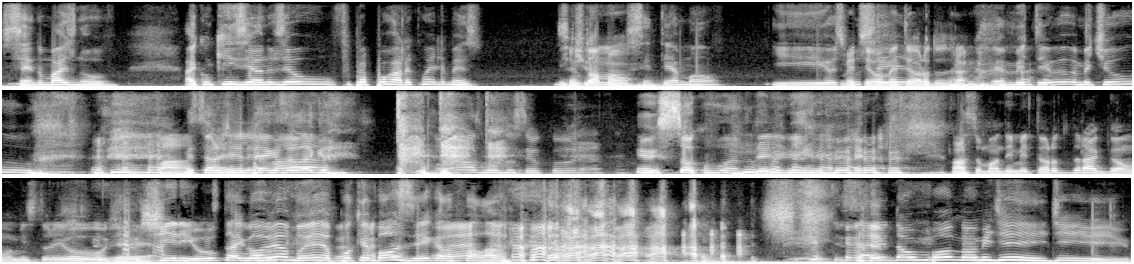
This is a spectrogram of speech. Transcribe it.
sendo mais novo. Aí com 15 anos eu fui pra porrada com ele mesmo. Sentou a mão. Sentei a mão. E eu expulsei... Meteu o meteoro do dragão. Eu meti, o- eu meti o meteoro de Pegasus lá, cosmo do seu coração. eu soco voando dele. Nossa, eu mandei meteoro do dragão. Eu misturei o, É. o Shiryu. Tá igual a minha mãe, é o Pokéball Z que ela É. falava. Isso aí dá um bom nome de, de,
